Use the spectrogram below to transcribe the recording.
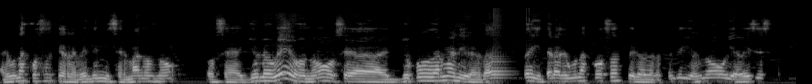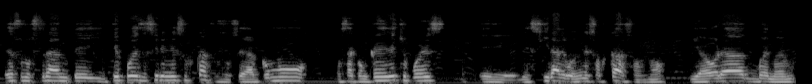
algunas cosas que revenden mis hermanos, ¿no? O sea, yo lo veo, ¿no? O sea, yo puedo darme la libertad de editar algunas cosas, pero de repente ellos no, y a veces es frustrante. ¿Y qué puedes decir en esos casos? O sea, ¿cómo, o sea, con qué derecho puedes eh, decir algo en esos casos, ¿no? Y ahora, bueno,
